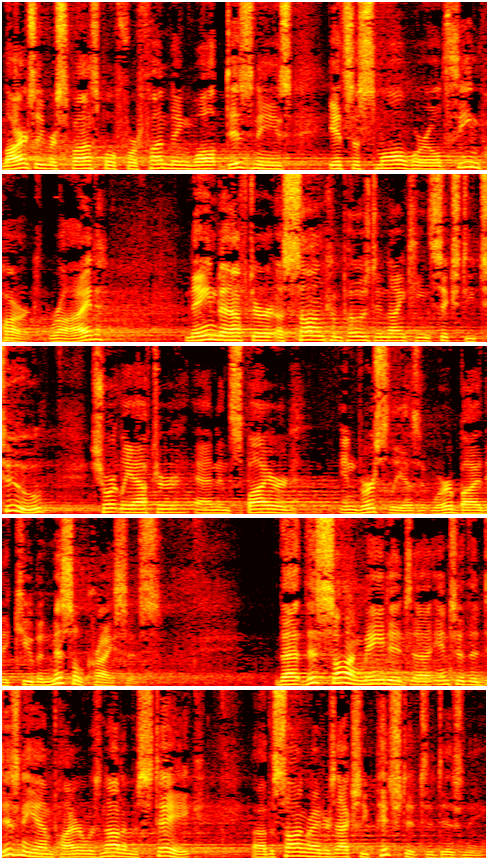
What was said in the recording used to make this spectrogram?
largely responsible for funding Walt Disney's It's a Small World theme park ride, named after a song composed in 1962, shortly after and inspired inversely, as it were, by the Cuban Missile Crisis. That this song made it uh, into the Disney empire was not a mistake. Uh, the songwriters actually pitched it to Disney.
